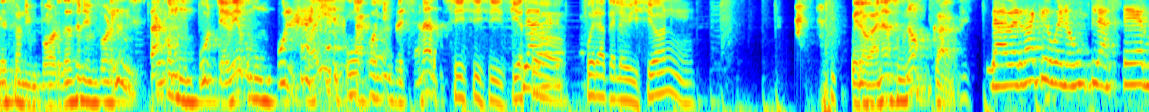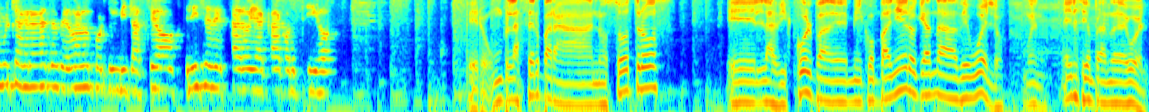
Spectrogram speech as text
eso no importa, eso no importa. Estás como un pulpo, te veo como un pulpo ahí, es una cosa impresionante. Sí, sí, sí. Si esto fuera televisión. Pero ganás un Oscar. La verdad que bueno, un placer. Muchas gracias, Eduardo, por tu invitación. Felices de estar hoy acá contigo. Pero un placer para nosotros. Eh, las disculpas de mi compañero que anda de vuelo. Bueno, él siempre anda de vuelo.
